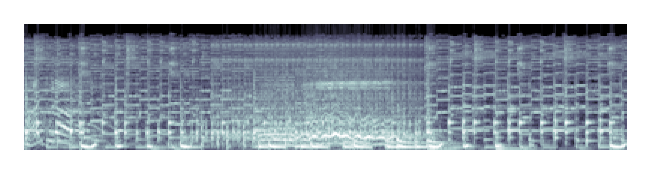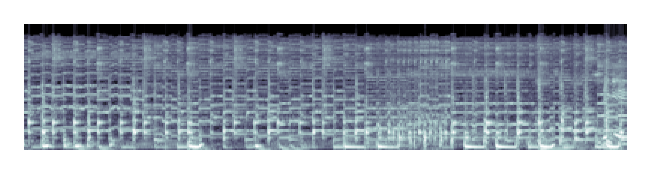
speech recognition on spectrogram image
भानपुरा देखिए,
